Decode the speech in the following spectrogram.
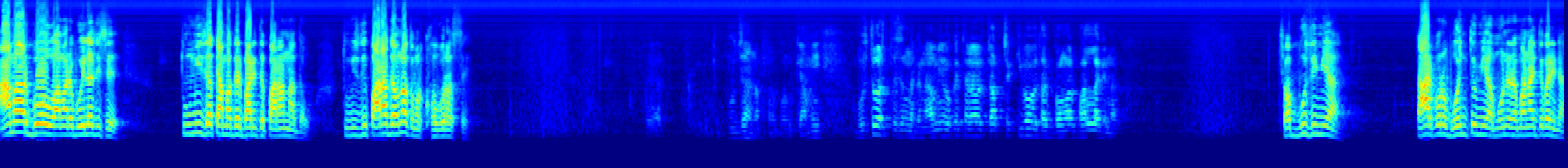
আমার বউ আমার বইলা দিছে তুমি যাতে আমাদের বাড়িতে পাড়া না দাও। তুমি যদি পাড়া দাও না তোমার খবর আছে ভাইয়া একটু বুঝান আপনার বোনকে আমি বুঝতে পারতেছেন না কেন? আমি ওকে ছাড়া রাত্রে কীভাবে থাকব? আমার ভালো লাগে না। সব বুঝি মিয়া। তারপরও বোন তো মিয়া মনের মানাইতে পারি না।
